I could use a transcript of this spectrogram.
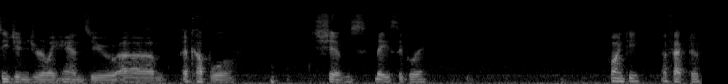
He gingerly hands you um, a couple of shivs, basically. Pointy, effective.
